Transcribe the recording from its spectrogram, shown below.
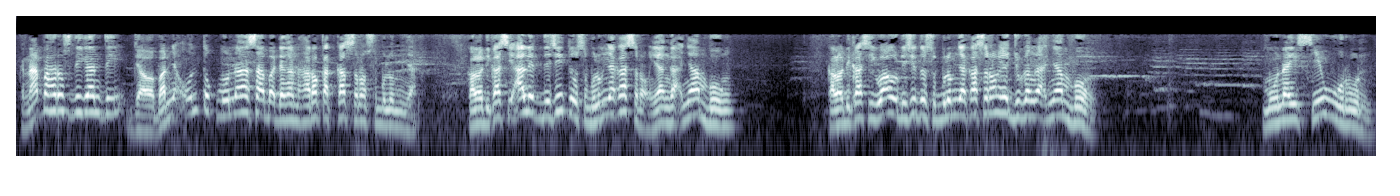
Kenapa harus diganti? Jawabannya untuk munasabah dengan harokat kasroh sebelumnya. Kalau dikasih alif di situ sebelumnya kasroh, ya nggak nyambung. Kalau dikasih waw di situ sebelumnya kasroh, ya juga nggak nyambung. Munai siwurun,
